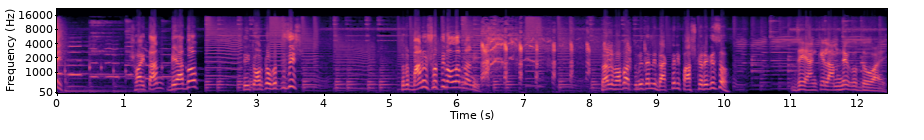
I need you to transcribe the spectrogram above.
এই শয়তান বেয়াদব তুই তর্ক করতেছিস? তোর মানুষ সত্যি পারলাম না আমি। তাহলে বাবা তুমি তাহলে ডাক্তারি পাশ করে গেছো? যে আঙ্কেল আমনে গো দোয়ায়।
